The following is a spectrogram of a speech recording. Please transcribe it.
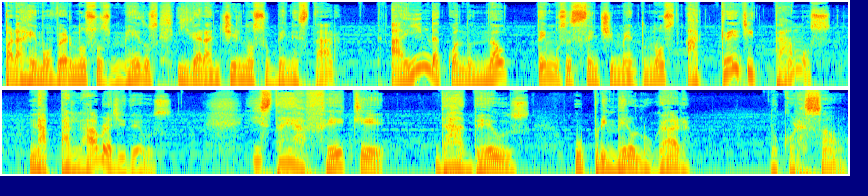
para remover nossos medos e garantir nosso bem-estar. Ainda quando não temos esse sentimento, nós acreditamos na palavra de Deus. Esta é a fé que dá a Deus o primeiro lugar no coração.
